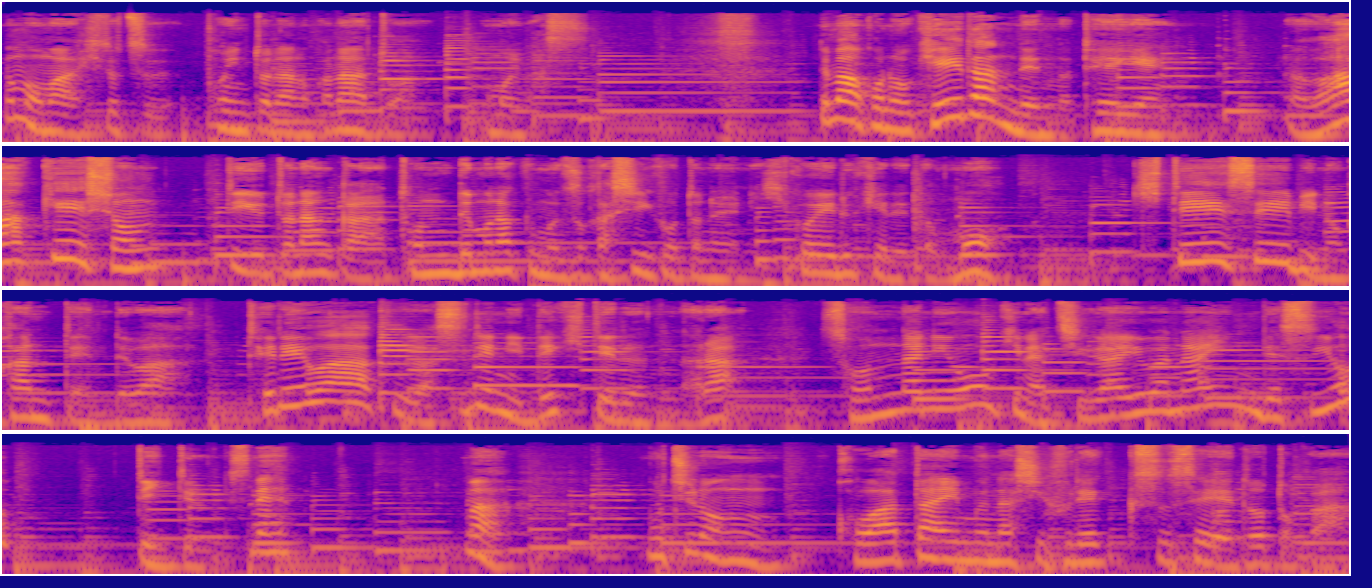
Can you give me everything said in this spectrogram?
のもまあ一つポイントなのかなとは思います。でまあこの経団連の提言ワーケーションっていうとなんかとんでもなく難しいことのように聞こえるけれども規定整備の観点ではテレワークがすでにできてるんならそんなに大きな違いはないんですよって言ってるんですね。まあもちろんコアタイムなしフレックス制度とか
